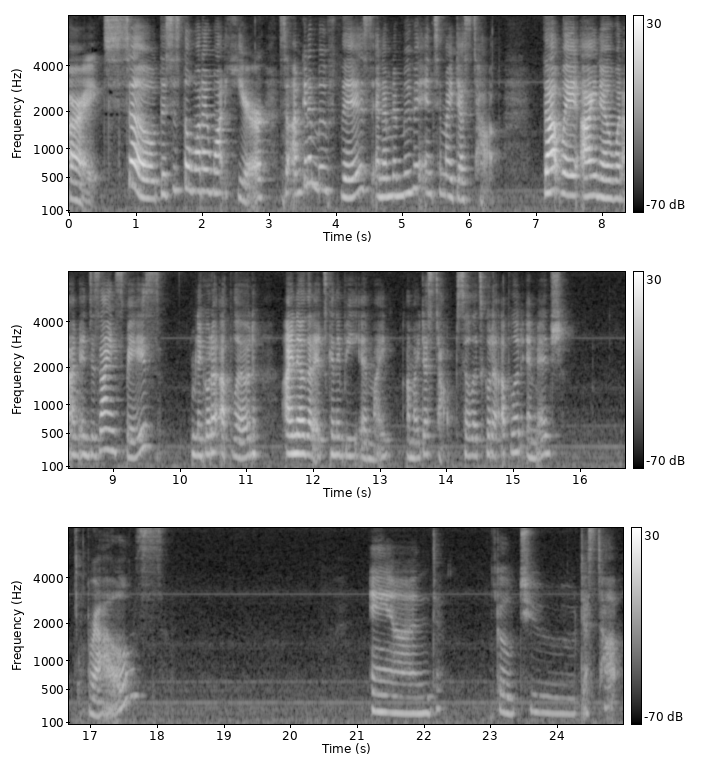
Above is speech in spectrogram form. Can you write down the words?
All right, so this is the one I want here. So I'm gonna move this and I'm gonna move it into my desktop. That way I know when I'm in design space, I'm gonna go to upload. I know that it's gonna be in my on my desktop. So let's go to upload image, browse, and go to desktop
